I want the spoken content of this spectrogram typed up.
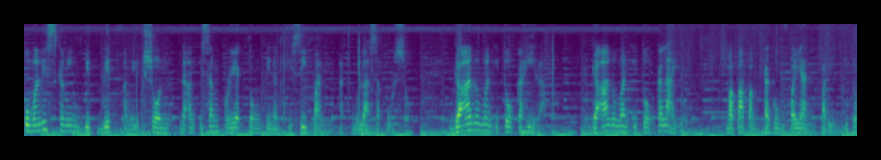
Umalis kaming bit-bit ang leksyon na ang isang proyektong pinag-isipan at mula sa puso. Gaano man ito kahirap, gaano man ito kalayo, mapapagtagumpayan pa rin ito.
